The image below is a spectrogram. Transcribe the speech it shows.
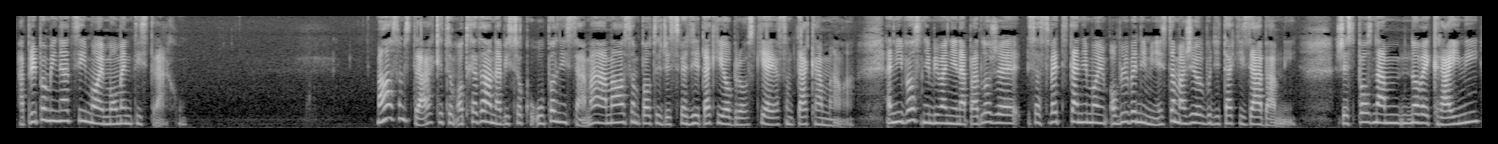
a pripomínať si moje momenty strachu. Mala som strach, keď som odchádzala na vysokú úplne sama a mala som pocit, že svet je taký obrovský a ja som taká malá. Ani vo sne by ma nenapadlo, že sa svet stane môjim obľúbeným miestom a život bude taký zábavný. Že spoznám nové krajiny,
